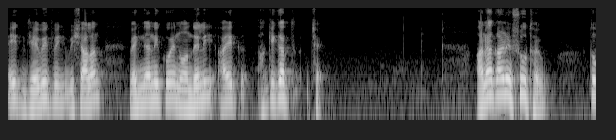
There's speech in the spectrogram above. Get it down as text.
એક જૈવિક વિશાલન વૈજ્ઞાનિકોએ નોંધેલી આ એક હકીકત આના કારણે શું થયું? તો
